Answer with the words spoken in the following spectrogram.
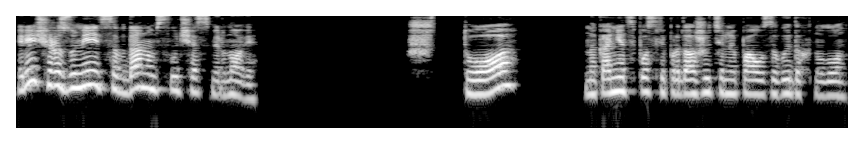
Речь, разумеется, в данном случае о Смирнове. «Что?» Наконец, после продолжительной паузы выдохнул он.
